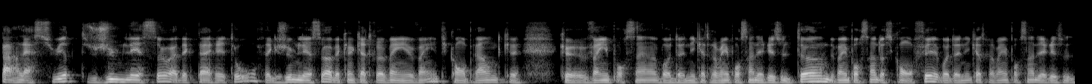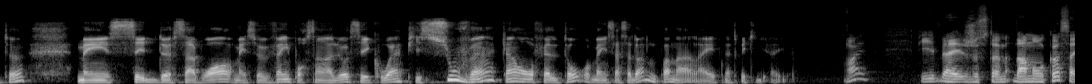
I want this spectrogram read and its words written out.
par la suite, jumeler ça avec Pareto, fait que jumeler ça avec un 80-20, puis comprendre que, que 20% va donner 80% des résultats, 20% de ce qu'on fait va donner 80% des résultats. Mais c'est de savoir, mais ce 20%-là, c'est quoi? Puis souvent, quand on fait le tour, ben ça se donne pas mal à être notre Ikigai. Oui. Puis ben, justement, dans mon cas, ça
